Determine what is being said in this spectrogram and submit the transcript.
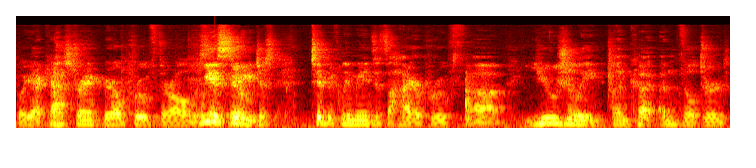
But yeah, cask strength, barrel proof, they're all the We same thing. assume- just typically means it's a higher proof. Uh, usually uncut, unfiltered.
